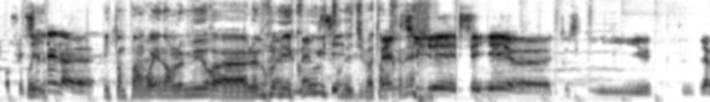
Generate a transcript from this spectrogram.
professionnel. Ils t'ont pas envoyé dans le mur le premier coup, ils t'ont dit tu vas t'entraîner. Même si j'ai essayé tout ce qui la,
